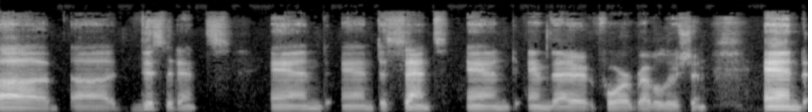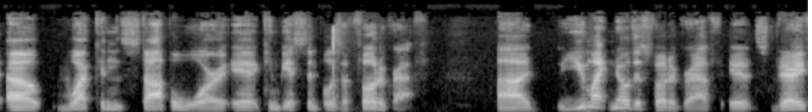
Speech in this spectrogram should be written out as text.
uh, uh, dissidence and and dissent and and therefore revolution. And uh, what can stop a war? It can be as simple as a photograph. Uh, you might know this photograph. It's very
